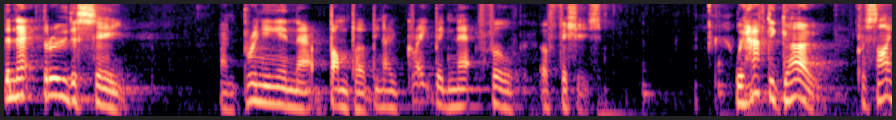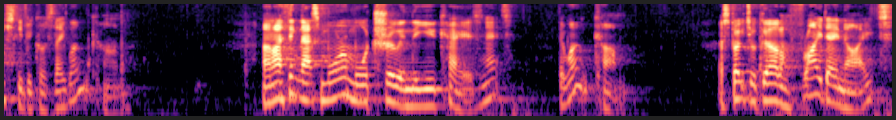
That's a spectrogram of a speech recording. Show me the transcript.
the net through the sea and bringing in that bumper, you know, great big net full of fishes. We have to go precisely because they won't come. And I think that's more and more true in the UK, isn't it? They won't come. I spoke to a girl on Friday night.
